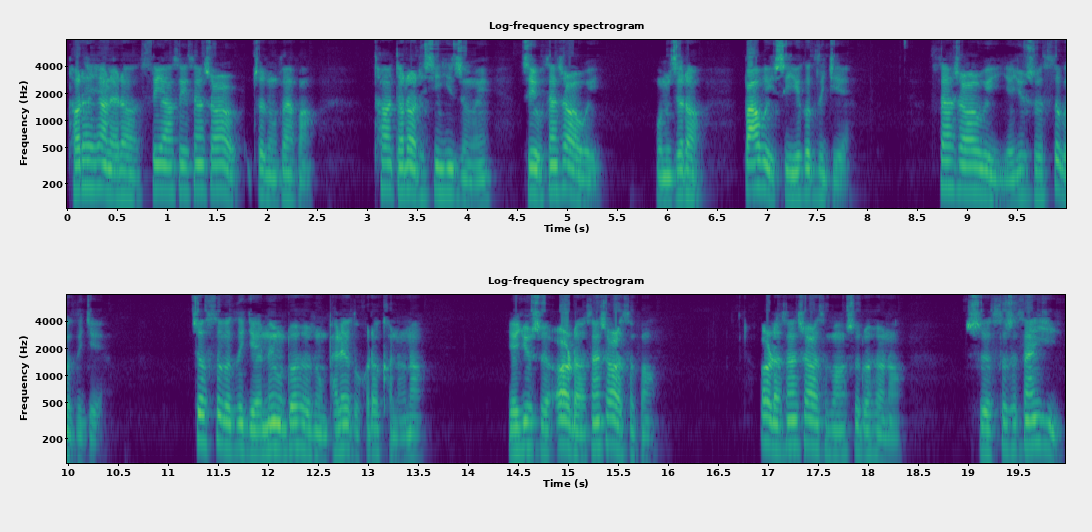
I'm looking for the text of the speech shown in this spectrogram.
淘汰下来的 CRC 三十二这种算法，它得到的信息指纹只有三十二位。我们知道八位是一个字节，三十二位也就是四个字节。这四个字节能有多少种排列组合的可能呢？也就是二的三十二次方。二的三十二次方是多少呢？是四十三亿，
